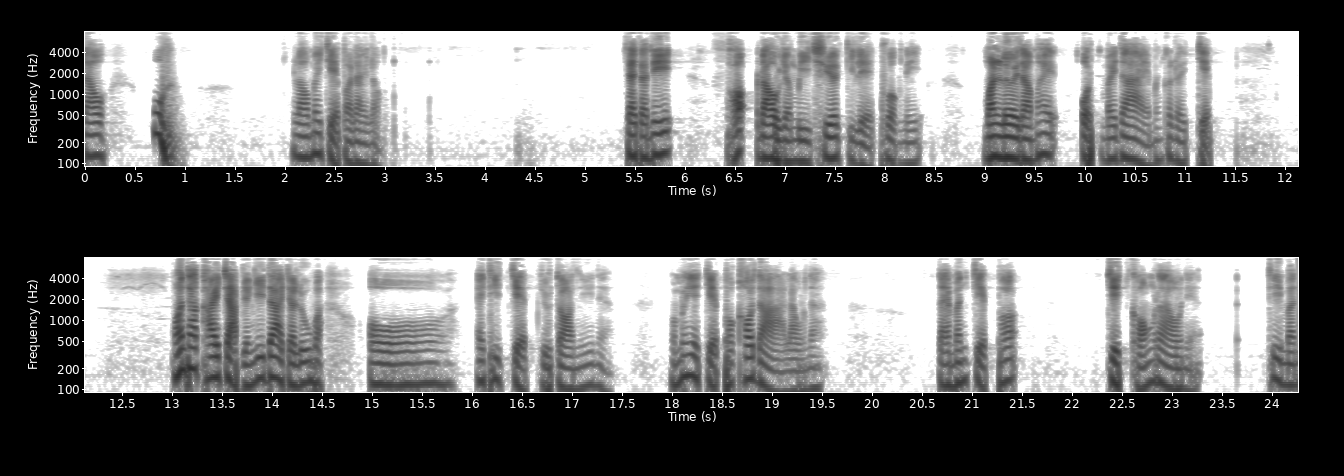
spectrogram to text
เราอู้เราไม่เจ็บอะไรหรอก แต่ตอนนี้ เพราะเรายังมีเชื้อกิเลสพวกนี้ มันเลยทำให้อดไม่ได้ มันก็เลยเจ็บ เพราะถ้าใครจับอย่างนี้ได้จะรู้ว่า โอ้ไอ้ที่เจ็บอยู่ตอนนี้เนี่ย มันไม่ใช่เจ็บเพราะเขาด่าเรานะ แต่มันเจ็บเพราะจิตของเราเนี่ย ที่มัน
